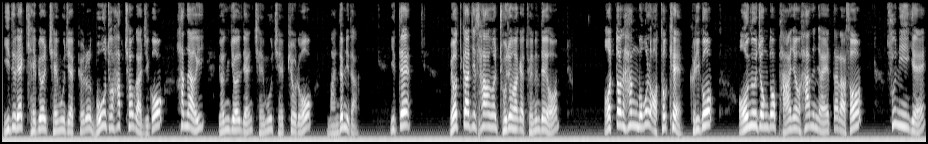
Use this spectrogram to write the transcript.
이들의 개별 재무제표를 모두 합쳐 가지고 하나의 연결된 재무제표로 만듭니다. 이때 몇 가지 사항을 조정하게 되는데요. 어떤 항목을 어떻게 그리고 어느 정도 반영하느냐에 따라서 순이익에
